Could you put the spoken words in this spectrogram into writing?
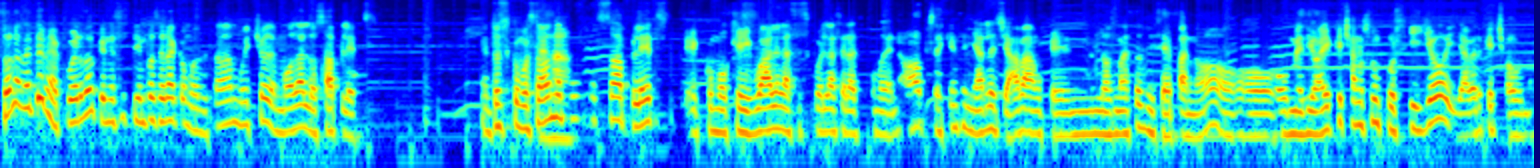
Solamente me acuerdo que en esos tiempos era como estaban mucho de moda los applets. Entonces, como estaban de moda los applets, eh, como que igual en las escuelas era como de, no, pues hay que enseñarles Java, aunque los maestros ni sepan, ¿no? O, o medio hay que echarnos un cursillo y a ver qué show, ¿no?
